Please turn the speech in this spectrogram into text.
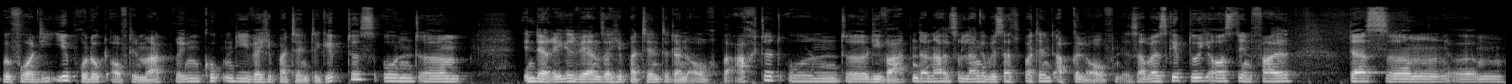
bevor die ihr Produkt auf den Markt bringen, gucken die, welche Patente gibt es und ähm, in der Regel werden solche Patente dann auch beachtet und äh, die warten dann halt so lange, bis das Patent abgelaufen ist. Aber es gibt durchaus den Fall, dass ähm, ähm,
